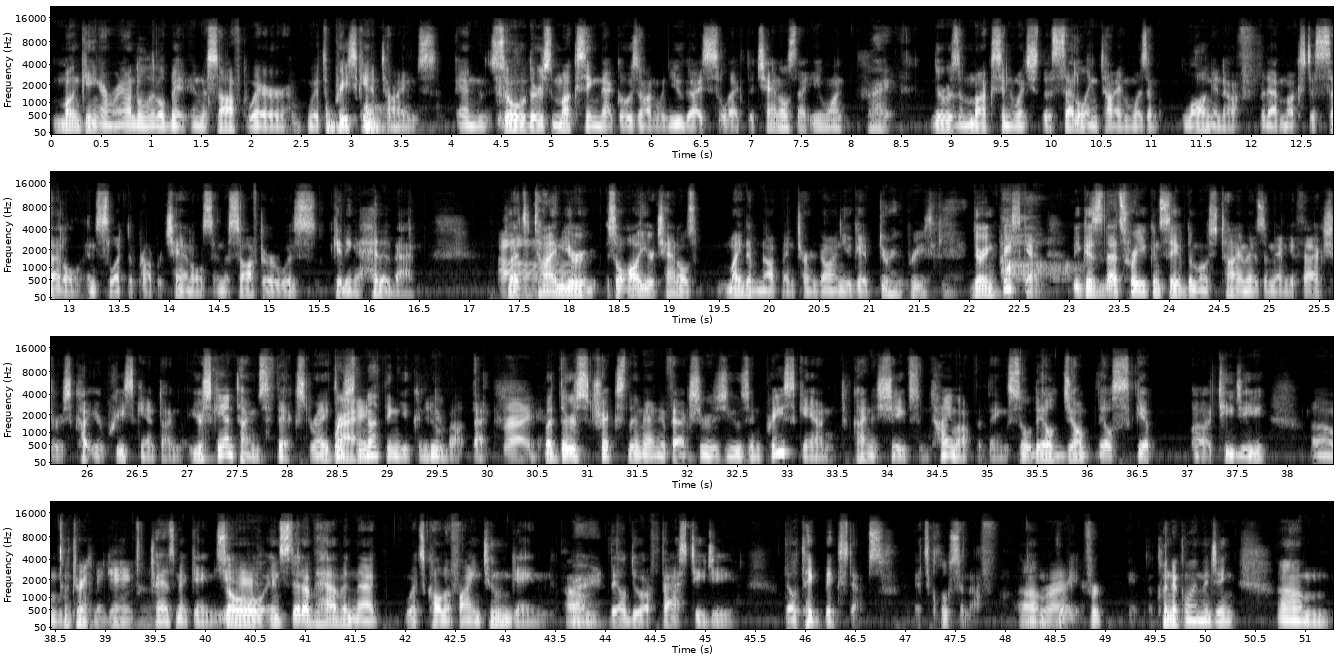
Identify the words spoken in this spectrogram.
monkeying around a little bit in the software with pre-scan times. And so there's muxing that goes on when you guys select the channels that you want. right. There was a mux in which the settling time wasn't long enough for that mux to settle and select the proper channels. And the software was getting ahead of that. So at the time Uh, you're so all your channels might have not been turned on. You get during pre-scan. during pre-scan Oh. because that's where you can save the most time as a manufacturer is cut your pre-scan time. Your scan time's fixed, right? There's Right. nothing you can You do do. about that. right. But there's tricks the manufacturers use in pre-scan to kind of shave some time off of things. So they'll jump, they'll skip uh, TG, um, A transmit gain. transmit gain. So instead of having that what's called a fine-tune gain, um, Right. they'll do a fast TG. They'll take big steps. It's close enough um, for- Right. for, clinical imaging. Um,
